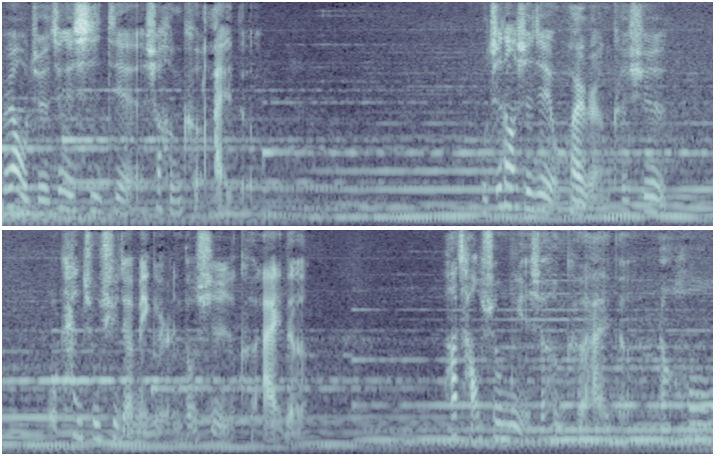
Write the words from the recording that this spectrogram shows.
会让我觉得这个世界是很可爱的。我知道世界有坏人，可是我看出去的每个人都是可爱的。花草树木也是很可爱的，然后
